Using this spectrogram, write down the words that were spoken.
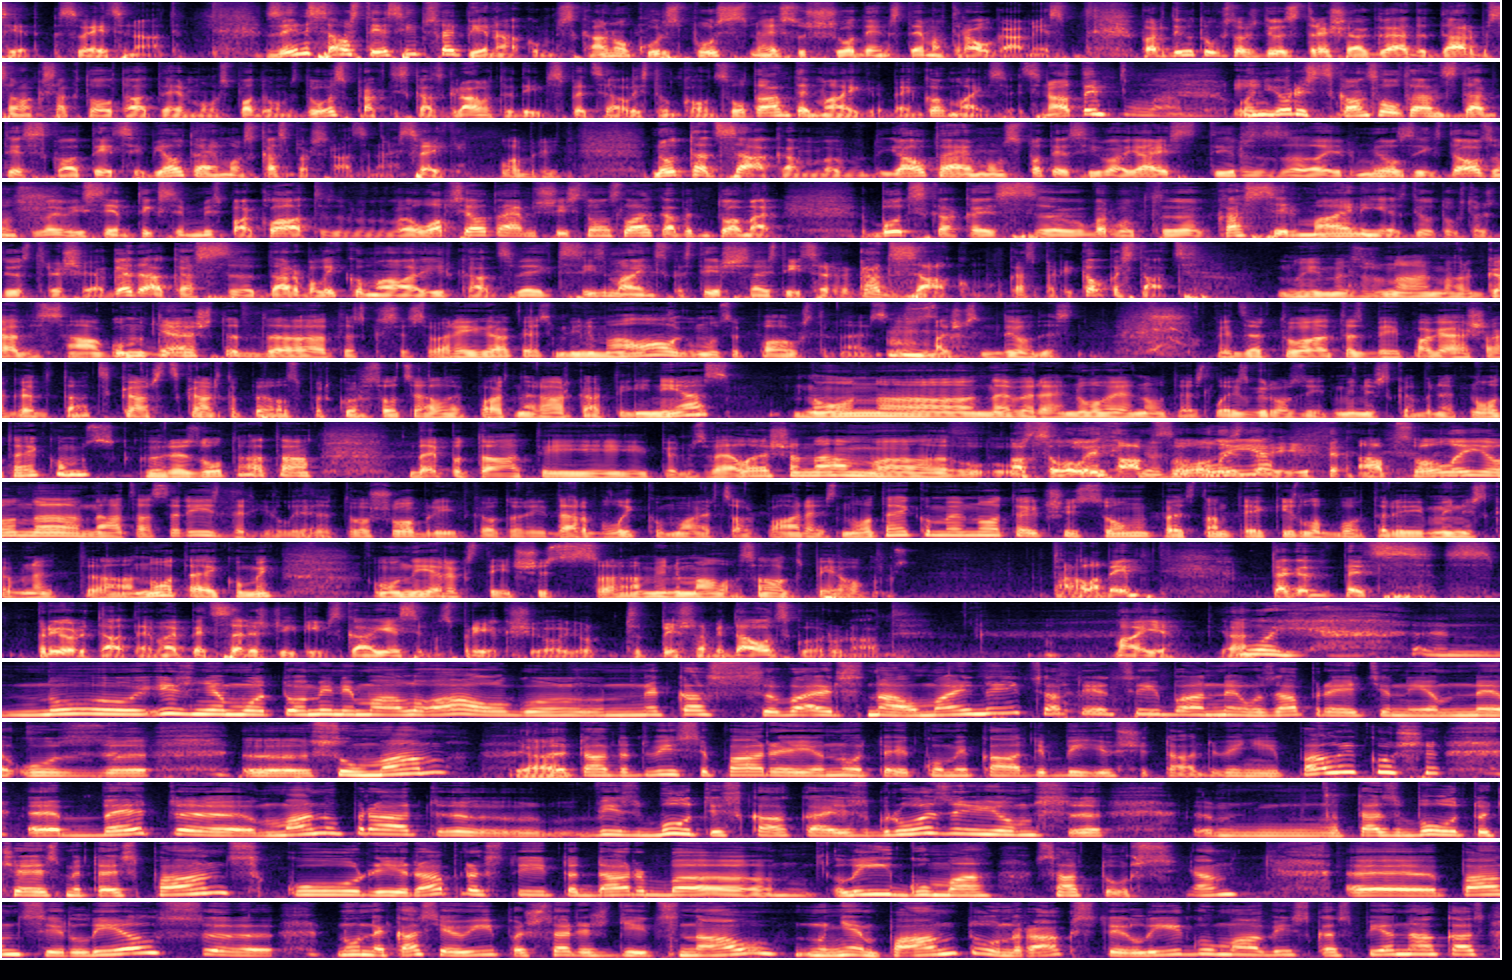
Esiet sveicināti! Zini savas tiesības vai pienākumus, kā no kuras puses mēs uz šodienas tematu raugāmies. Par 2023. gada darba samaksas aktualitātēm mums padoms dos praktiskās grāmatvedības speciālisti un konsultante Maija Grabenko. Maija, sveicināti! Labi. Un jurists konsultants darba tiesisko attiecību jautājumos Kaspars Rācinājs. Sveiki! Labrīt! Nu, tad sākam. Jautājumu mums patiesībā jāiztirza ir milzīgs daudzums, vai visiem tiksim vispār klāt. Vēl labs jautājums šīs stundas laikā, bet nu, tomēr būtiskākais varbūt, kas ir mainījies 2023. 2023. gadā, kas darba likumā ir kādas veiktas izmaiņas, kas tieši saistīts ar gada sākumu. Kas par ir kaut kas tāds? Nu, ja mēs runājam par gada sākumu, tieši, tad uh, tas, kas ir svarīgākais, minimāla alga mums ir paaugstinājusies mm. 620. Līdz ar to tas bija pagājušā gada tāds karsts kartupēlis, par ko sociālajā partneri ārkārtīgi inījās. Nu, un uh, nevarēja novienoties, lai izgrozītu ministru kabineta noteikumus, ko rezultātā deputāti pirms vēlēšanām uh, apsolīja, apsolīja, apsolīja un uh, nācās arī izdarīt. Līdz ar to šobrīd, kaut arī darba likumā ir caur pārējais noteikumiem noteikti šī summa, pēc tam tiek tiek izlabot arī ministra kabineta noteikumi un ierakstīts šis minimālās algas pieaugums. Tā labi. Tagad pēc prioritātēm vai pēc sarežģītības, kā iesim uz priekšu, jo, jo tiešām ir daudz ko runāt. Maija. Ja? Oi, nu, izņemot to minimālo algu, nekas vairs nav mainīts attiecībā ne uz aprēķiniem, ne uz uh, summām. Jā. Tātad visi pārējie noteikumi, kādi bijuši, tādi viņi ir palikuši. Bet, manuprāt, visbūtiskākais grozījums tas būtu 40. pants, kur ir aprakstīta darba līguma saturs. Ja? Pants ir liels, nu nekas jau īpaši sarežģīts nav. Nu, ņem pantu un raksti līgumā, viss, kas pienākās,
